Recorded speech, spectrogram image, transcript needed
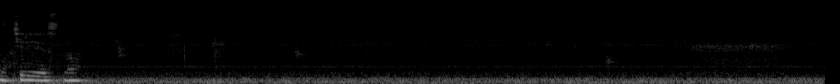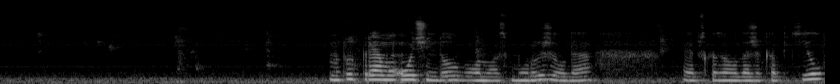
Интересно. Ну тут прямо очень долго он вас мурыжил, да. Я бы сказала, даже коптил.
